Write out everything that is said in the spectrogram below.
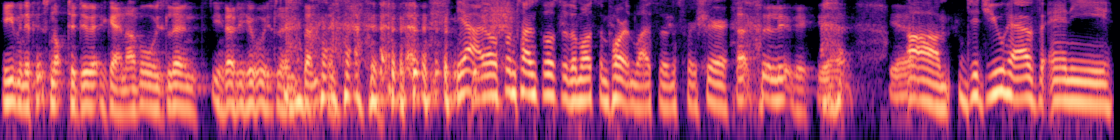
even if it's not to do it again. I've always learned, you know, you always learn something. yeah. Well, sometimes those are the most important lessons for sure. Absolutely. Yeah. Yeah. Um, did you have any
